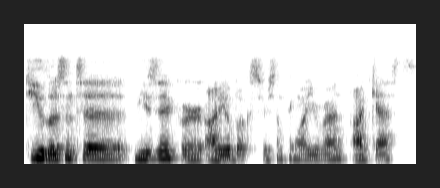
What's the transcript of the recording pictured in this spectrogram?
Do you listen to music or audiobooks or something while you run podcasts?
